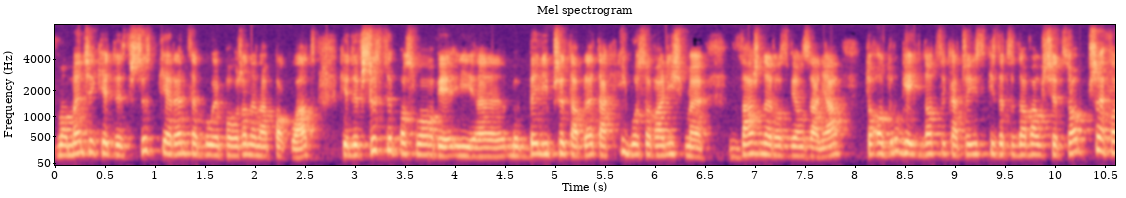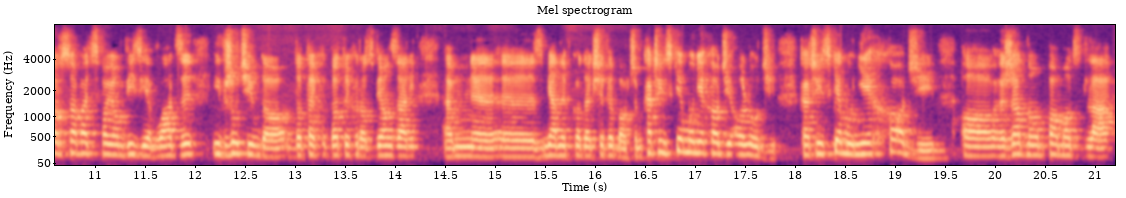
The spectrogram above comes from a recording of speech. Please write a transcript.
w momencie, kiedy wszystkie ręce były położone na pokład, kiedy wszyscy posłowie e, byli przy tabletach i głosowaliśmy ważne rozwiązania, to o drugiej w nocy Kaczyński zdecydował się co? Przeforsować swoją wizję władzy i wrzucił do, do, tych, do tych rozwiązań zmiany w kodeksie wyborczym. Kaczyńskiemu nie chodzi o ludzi. Kaczyńskiemu nie chodzi o żadne żadną pomoc dla,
